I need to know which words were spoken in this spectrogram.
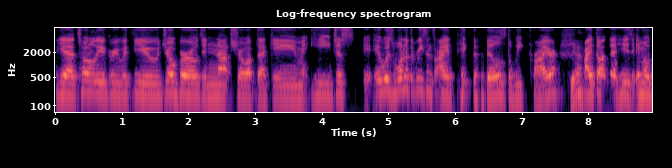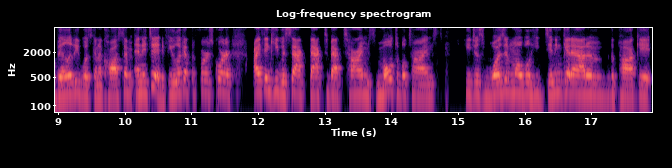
Yeah, totally agree with you. Joe Burrow did not show up that game. He just, it was one of the reasons I had picked the Bills the week prior. Yeah. I thought that his immobility was going to cost him, and it did. If you look at the first quarter, I think he was sacked back to back times, multiple times. He just wasn't mobile. He didn't get out of the pocket.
